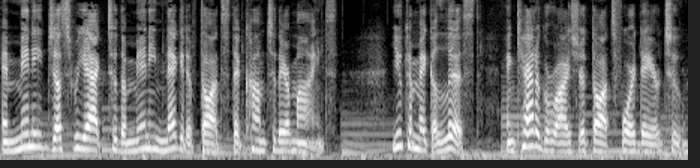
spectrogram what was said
and many just react to the many negative thoughts that come to their minds. You can make a list and categorize your thoughts for a day or two.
